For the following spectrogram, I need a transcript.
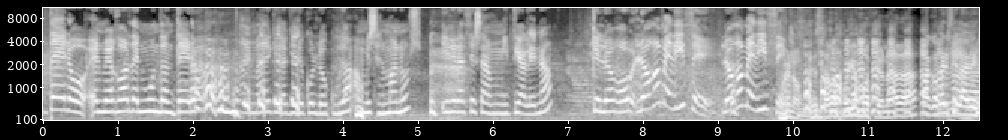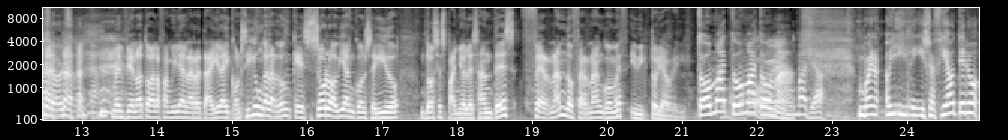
Otero, el mejor del mundo entero. A mi madre que la quiero con locura, a mis hermanos y gracias a mi tía Elena que luego, luego me dice, luego me dice. Bueno, estaba muy emocionada. Para comerse a besos. Mencionó a toda la familia en la retaíla y consigue un galardón que solo habían conseguido dos españoles antes, Fernando Fernán Gómez y Victoria Abril. Toma, toma, toma. Bueno, oye, y, Sofía Otero,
